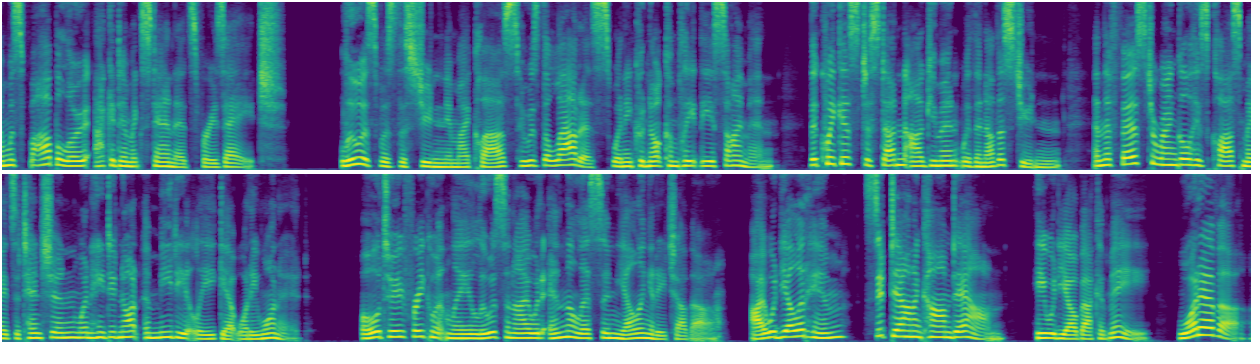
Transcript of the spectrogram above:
and was far below academic standards for his age. Lewis was the student in my class who was the loudest when he could not complete the assignment the quickest to start an argument with another student, and the first to wrangle his classmates' attention when he did not immediately get what he wanted. All too frequently, Lewis and I would end the lesson yelling at each other. I would yell at him, sit down and calm down. He would yell back at me, whatever,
